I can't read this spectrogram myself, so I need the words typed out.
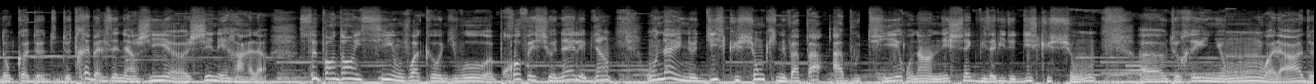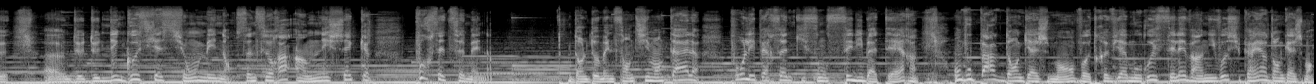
Donc, euh, de, très belles énergies générales. Cependant, ici, on voit qu'au niveau professionnel, eh bien, on a une discussion qui ne va pas aboutir. On a un échec vis-à-vis de discussions, euh, de réunions, voilà, de, euh, de, négociations. Mais non, ça ne sera un échec pour cette semaine. Dans le domaine sentimental, pour les personnes qui sont célibataires, on vous parle d'engagement. Votre vie amoureuse s'élève à un niveau supérieur d'engagement.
